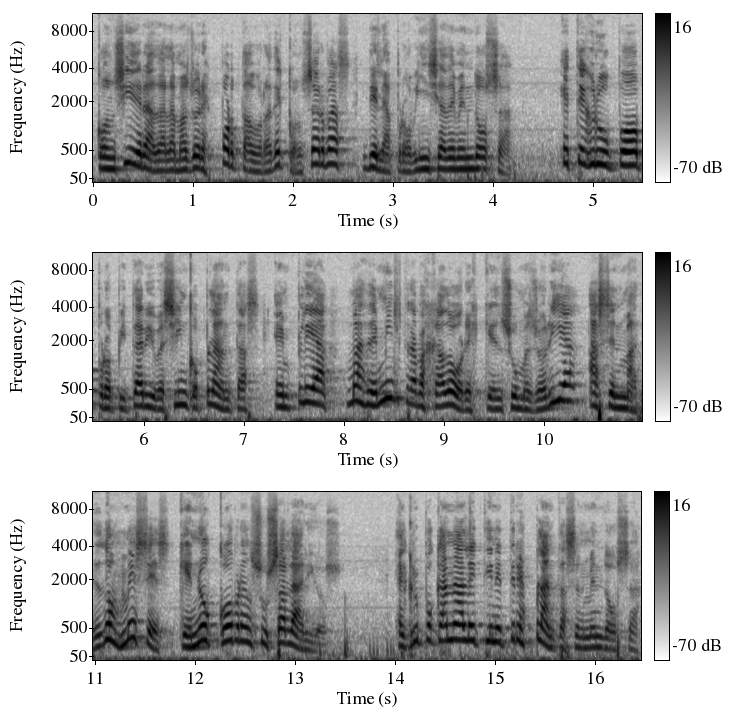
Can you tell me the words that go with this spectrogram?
considerada la mayor exportadora de conservas de la provincia de Mendoza. Este grupo, propietario de cinco plantas, emplea más de mil trabajadores que en su mayoría hacen más de dos meses que no cobran sus salarios. El Grupo Canale tiene tres plantas en Mendoza,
